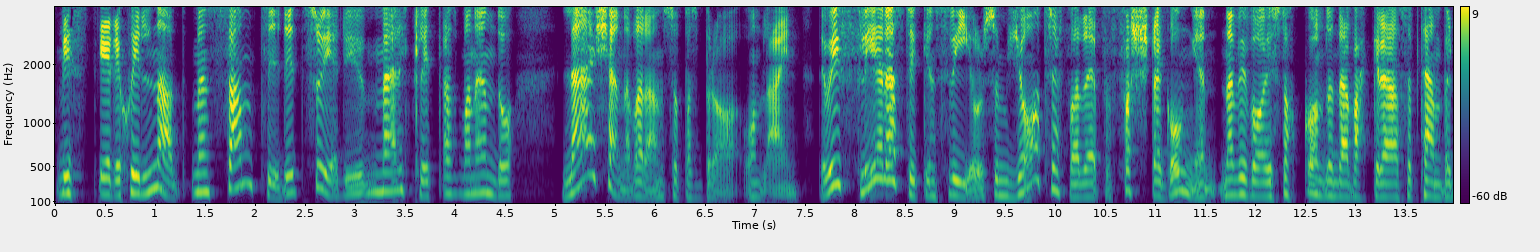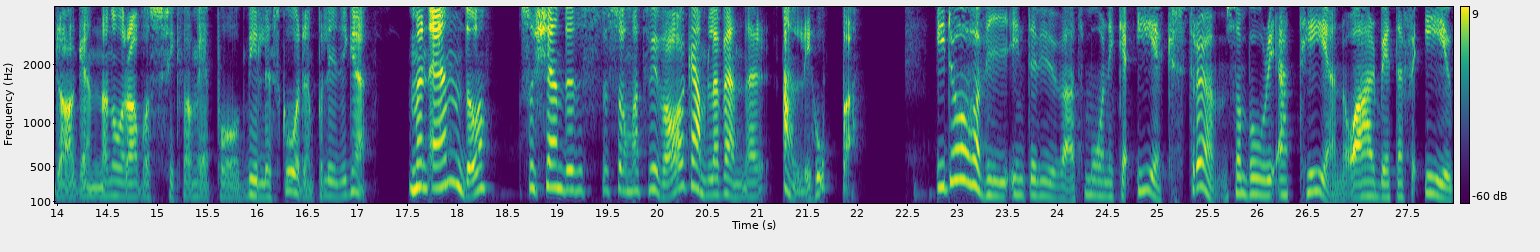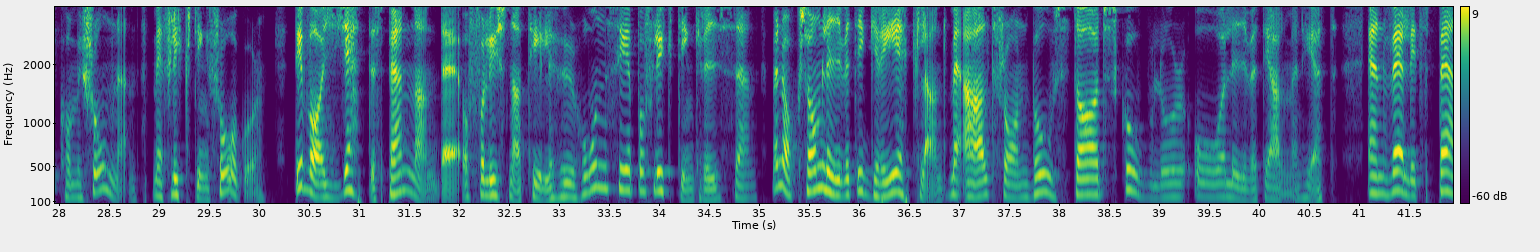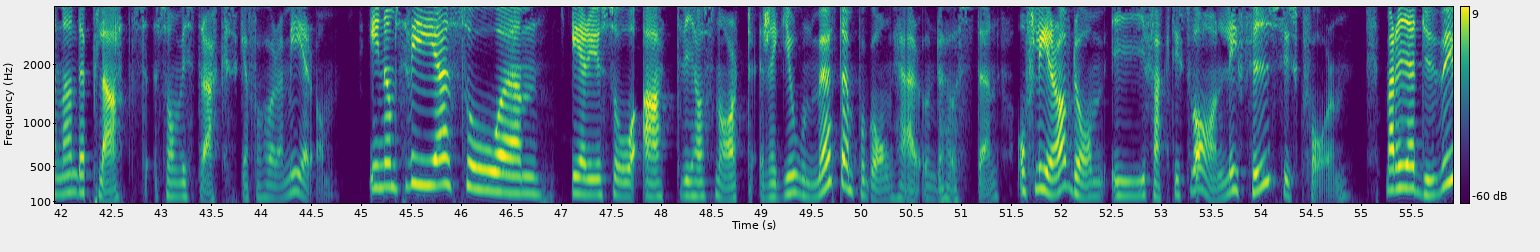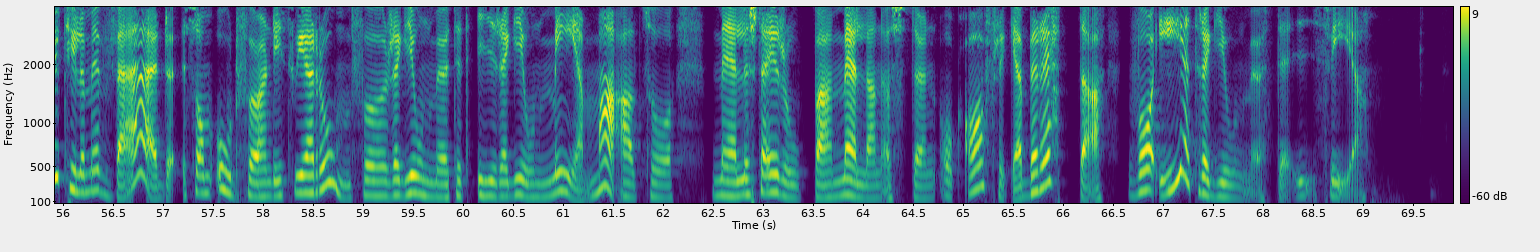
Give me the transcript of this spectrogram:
Visst är det skillnad, men samtidigt så är det ju märkligt att man ändå lär känna varandra så pass bra online. Det var ju flera stycken sveor som jag träffade för första gången när vi var i Stockholm den där vackra septemberdagen när några av oss fick vara med på Billesgården på Lidingö. Men ändå så kändes det som att vi var gamla vänner allihopa. Idag har vi intervjuat Monica Ekström som bor i Aten och arbetar för EU-kommissionen med flyktingfrågor. Det var jättespännande att få lyssna till hur hon ser på flyktingkrisen, men också om livet i Grekland med allt från bostad, skolor och livet i allmänhet. En väldigt spännande plats som vi strax ska få höra mer om. Inom Svea så ehm, är det ju så att vi har snart regionmöten på gång här under hösten och flera av dem i faktiskt vanlig fysisk form. Maria, du är ju till och med värd som ordförande i Svea Rom för regionmötet i region MEMA, alltså mellersta Europa, Mellanöstern och Afrika. Berätta, vad är ett regionmöte i Svea?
